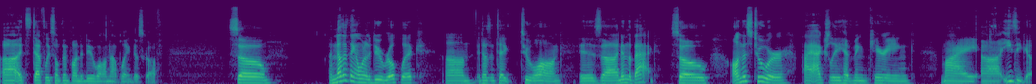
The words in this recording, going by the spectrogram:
uh, it's definitely something fun to do while I'm not playing disc golf. So another thing I wanted to do real quick, um, it doesn't take too long, is uh, an in the bag. So on this tour, I actually have been carrying my uh, E-Z-GO,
